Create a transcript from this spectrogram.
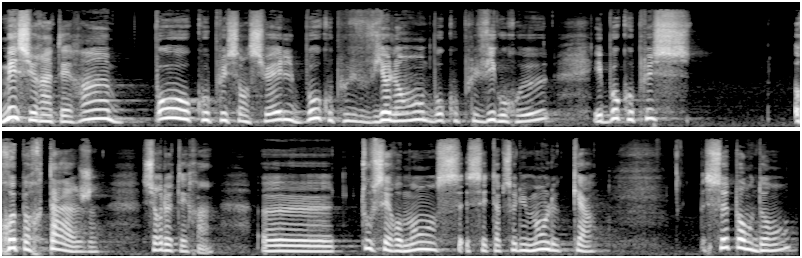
mais sur un terrain beaucoup plus sensuel, beaucoup plus violent, beaucoup plus vigoureux et beaucoup plus reportage sur le terrain. Euh, tous ces romans, c'est absolument le cas. Cependant,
